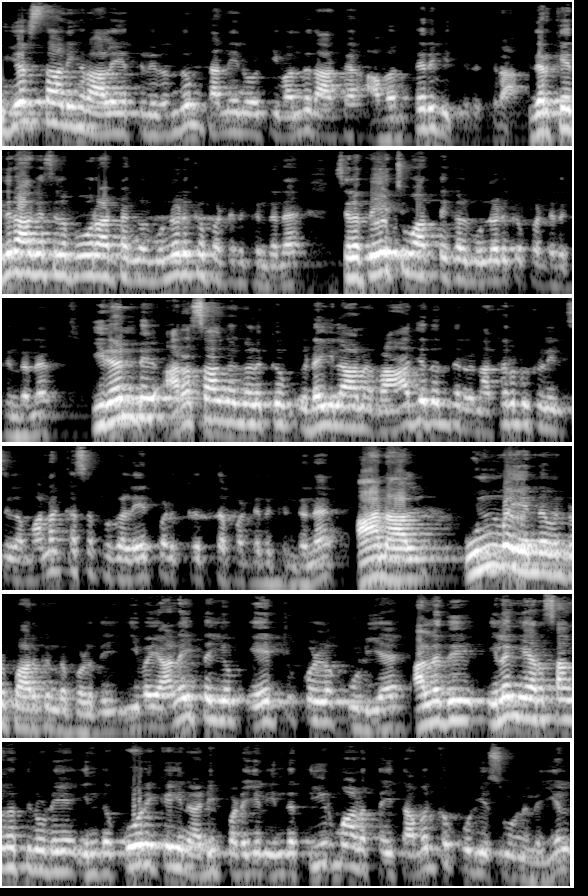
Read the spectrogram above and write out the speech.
உயர்ஸ்தானிகர் ஆலயத்திலிருந்தும் தன்னை நோக்கி வந்ததாக அவர் தெரிவித்திருக்கிறார். இதற்கு எதிராக சில போராட்டங்கள் முன்னெடுக்கப்பட்டிருக்கின்றன. சில பேச்சுவார்த்தைகள் முன்னெடுக்கப்பட்டிருக்கின்றன. இரண்டு அரசாங்கங்களுக்கும் இடையிலான ராஜதந்திர நகர்வுகளில் சில மனக்கசப்புகள் ஏற்படுத்தப்பட்டிருக்கின்றன. ஆனால் உண்மை என்னவென்று பார்க்கின்ற பொழுது இவை அனைத்தையும் ஏற்றுக்கொள்ளக்கூடிய அல்லது இலங்கை அரசாங்கத்தினுடைய இந்த கோரிக்கையின் அடிப்படையில் இந்த தீர்மானத்தை தவிர்க்கக்கூடிய சூழ்நிலையில்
